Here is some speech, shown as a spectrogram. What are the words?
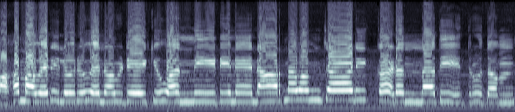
മഹമവരിലൊരുവനൊവിടേക്കു വന്നിടിനെ നാർണവം ചാടിക്കടന്നതി ദ്രുതം.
